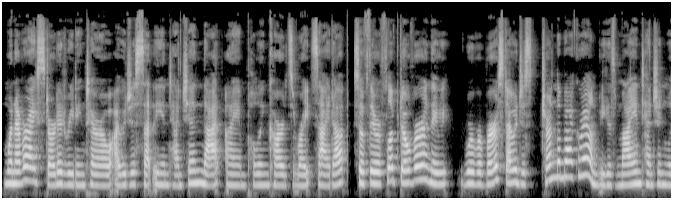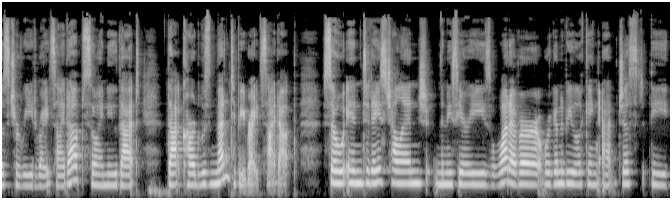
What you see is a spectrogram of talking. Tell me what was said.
Whenever I started reading tarot, I would just set the intention that I am pulling cards right side up. So if they were flipped over and they were reversed, I would just turn them back around because my intention was to read right side up. So I knew that that card was meant to be right side up. So in today's challenge, mini series, whatever, we're going to be looking at just the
